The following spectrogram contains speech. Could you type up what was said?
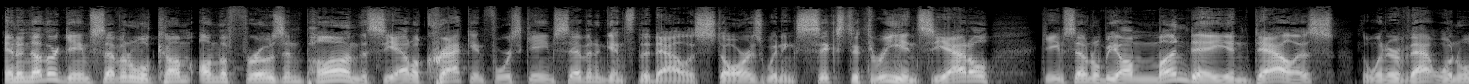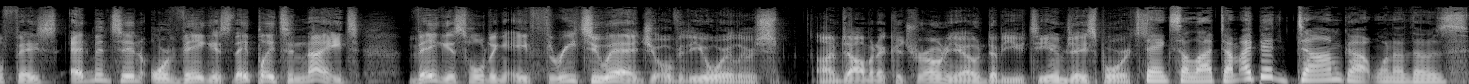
And another Game 7 will come on the frozen pond. The Seattle Kraken forced Game 7 against the Dallas Stars, winning 6 3 in Seattle. Game 7 will be on Monday in Dallas. The winner of that one will face Edmonton or Vegas. They play tonight, Vegas holding a 3 2 edge over the Oilers. I'm Dominic Catronio, WTMJ Sports. Thanks a lot, Dom. I bet Dom got one of those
